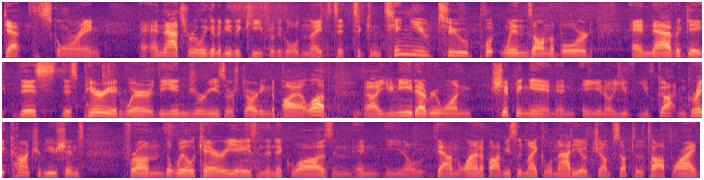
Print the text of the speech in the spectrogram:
depth scoring, and that's really going to be the key for the Golden Knights to, to continue to put wins on the board and navigate this this period where the injuries are starting to pile up. Uh, you need everyone chipping in, and, and, you know you've you've gotten great contributions from the Will Carriers and the Nick Roys and, and you know down the lineup. Obviously, Michael Amadio jumps up to the top line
